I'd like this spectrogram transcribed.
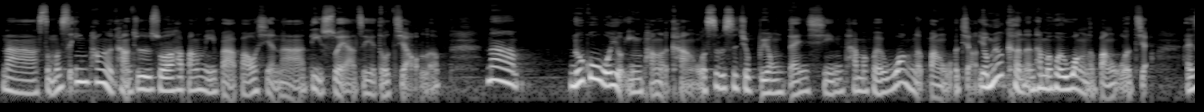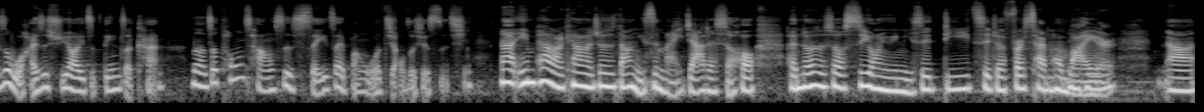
那什么是 impound account？就是说他帮你把保险啊、地税啊这些都缴了。那如果我有 impound account，我是不是就不用担心他们会忘了帮我缴？有没有可能他们会忘了帮我缴？还是我还是需要一直盯着看？那这通常是谁在帮我缴这些事情？那 impound account 呢，就是当你是买家的时候，很多的时候适用于你是第一次就 first time home buyer。那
